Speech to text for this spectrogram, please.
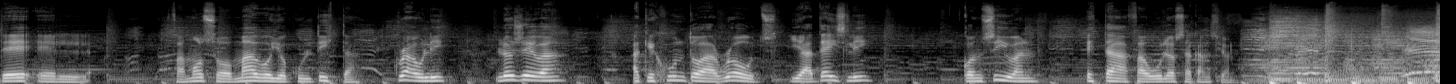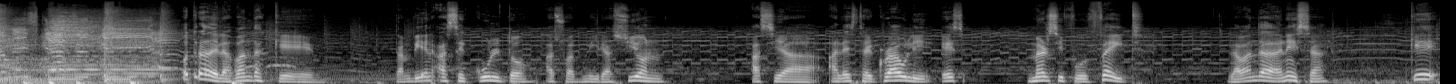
del el famoso mago y ocultista Crowley, lo lleva a que junto a Rhodes y a Daisley conciban esta fabulosa canción. Otra de las bandas que también hace culto a su admiración hacia Aleister Crowley es Merciful Fate, la banda danesa que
